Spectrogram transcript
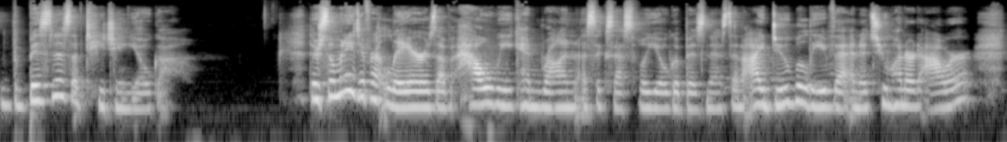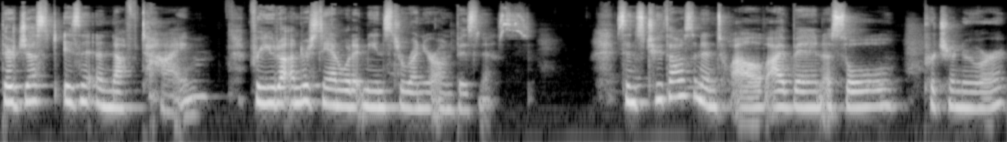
the business of teaching yoga. There's so many different layers of how we can run a successful yoga business. And I do believe that in a 200 hour, there just isn't enough time for you to understand what it means to run your own business. Since 2012, I've been a sole solopreneur,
